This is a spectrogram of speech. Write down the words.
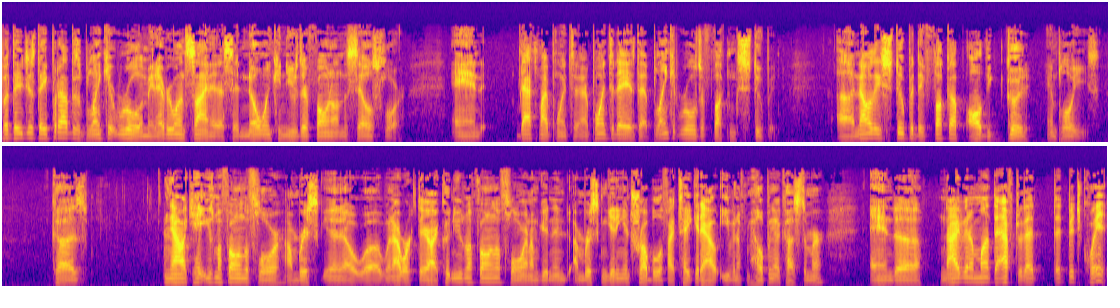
But they just they put out this blanket rule and made everyone sign it that said no one can use their phone on the sales floor, and that's my point today. My point today is that blanket rules are fucking stupid. Uh, not only stupid, they fuck up all the good employees because now I can't use my phone on the floor. I'm risk, you know, uh, when I worked there, I couldn't use my phone on the floor, and I'm getting, in, I'm risking getting in trouble if I take it out, even if I'm helping a customer. And uh, not even a month after that, that bitch quit.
